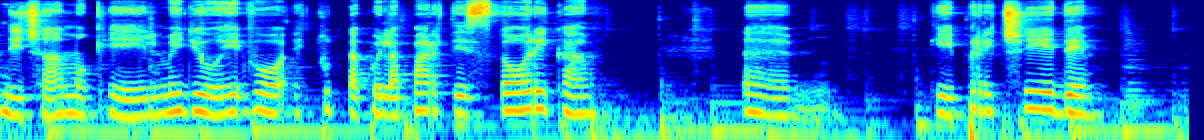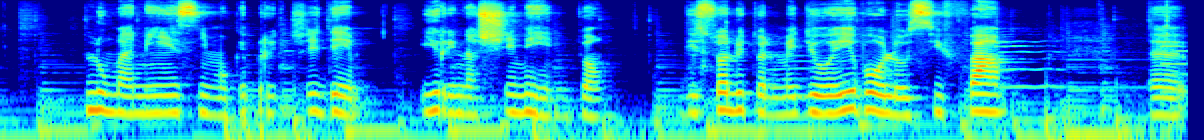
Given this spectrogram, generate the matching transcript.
diciamo che il Medioevo è tutta quella parte storica eh, che precede l'umanesimo, che precede il Rinascimento. Di solito il Medioevo lo si fa eh,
